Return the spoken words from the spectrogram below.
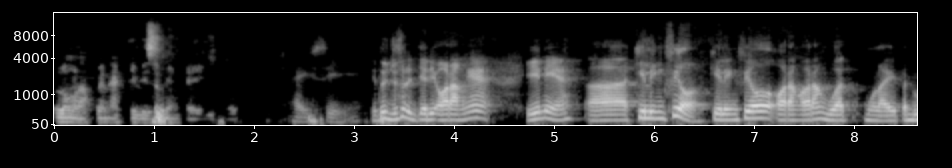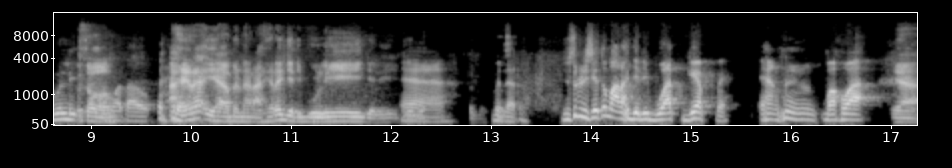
lu ngelakuin aktivisme yang kayak gitu. I see. Itu justru jadi orangnya ini ya uh, killing feel, killing feel orang-orang buat mulai peduli Betul. semua tahu. Akhirnya ya benar akhirnya jadi bully, jadi ya, jadi, benar. Justru di situ malah jadi buat gap ya, yang bahwa ya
